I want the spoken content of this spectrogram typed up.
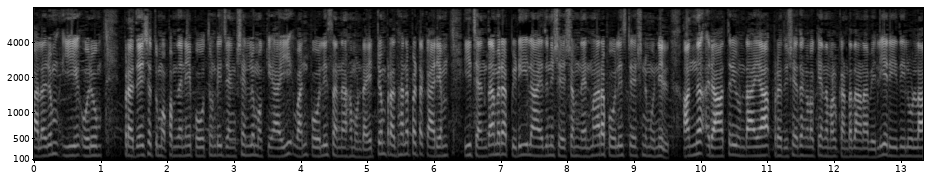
പലരും ഈ ഒരു പ്രദേശത്തും ഒപ്പം തന്നെ പോത്തുണ്ടി ജംഗ്ഷനിലും ഒക്കെയായി വൻ പോലീസ് സന്നാഹമുണ്ട്. ഏറ്റവും പ്രധാനപ്പെട്ട കാര്യം ഈ ചെന്താമര പിടിയിലായതിനു ശേഷം നെന്മാറ പോലീസ് സ്റ്റേഷന് മുന്നിൽ അന്ന് രാത്രി ഉണ്ടായ പ്രതിഷേധങ്ങളൊക്കെ നമ്മൾ കണ്ടതാണ്. വലിയ രീതിയിലുള്ള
